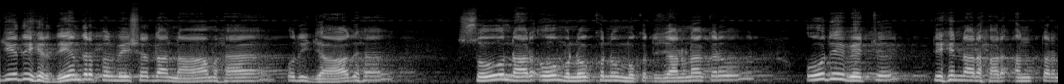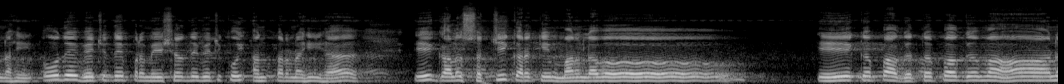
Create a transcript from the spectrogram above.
ਜੇ ਜਿਹਦੇ ਹਿਰਦੇ ਅੰਦਰ ਪਰਮੇਸ਼ਰ ਦਾ ਨਾਮ ਹੈ, ਉਹਦੀ ਯਾਦ ਹੈ, ਸੋ ਨਰ ਉਹ ਮਨੁੱਖ ਨੂੰ ਮੁਕਤ ਜਾਣਨਾ ਕਰੋ, ਉਹਦੇ ਵਿੱਚ ਤਿਹ ਨਰ ਹਰ ਅੰਤਰ ਨਹੀਂ, ਉਹਦੇ ਵਿੱਚ ਤੇ ਪਰਮੇਸ਼ਰ ਦੇ ਵਿੱਚ ਕੋਈ ਅੰਤਰ ਨਹੀਂ ਹੈ। ਇਹ ਗੱਲ ਸੱਚੀ ਕਰਕੇ ਮੰਨ ਲਵੋ। ਏਕ ਭਗਤ ਭਗਵਾਨ,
